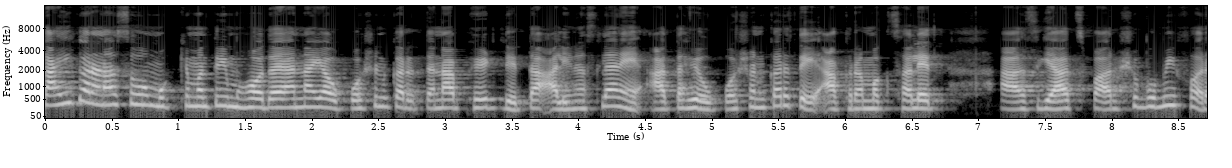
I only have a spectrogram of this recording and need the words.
काही कारणास्तव मुख्यमंत्री महोदयांना या उपोषणकर्त्यांना भेट देता आली नसल्याने आता हे उपोषणकर्ते आक्रमक झालेत. आज याच पार्श्वभूमीवर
